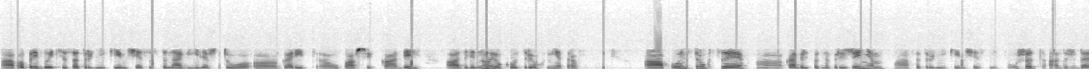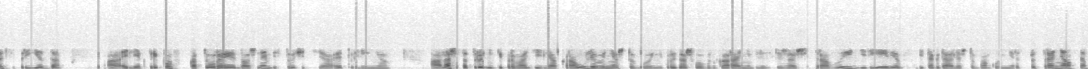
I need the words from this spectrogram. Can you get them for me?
А по прибытию сотрудники МЧС установили, что э, горит э, упавший кабель э, длиной около трех метров. А по инструкции э, кабель под напряжением сотрудники МЧС не тушат, а дожидаются приезда электриков, которые должны обесточить эту линию. А наши сотрудники проводили окрауливание, чтобы не произошло возгорание близлежащей травы, деревьев и так далее, чтобы огонь не распространялся.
